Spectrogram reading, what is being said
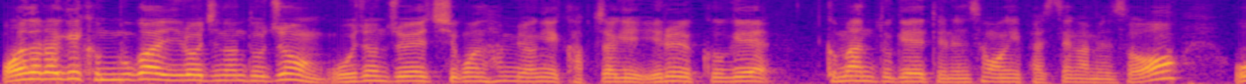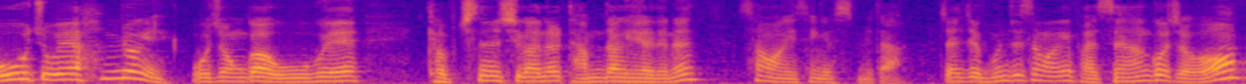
원활하게 근무가 이루어지는 도중 오전조의 직원 한 명이 갑자기 일을 그게 그만두게 되는 상황이 발생하면서 오후조의 한 명이 오전과 오후에 겹치는 시간을 담당해야 되는 상황이 생겼습니다. 자, 이제 문제 상황이 발생한 거죠.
